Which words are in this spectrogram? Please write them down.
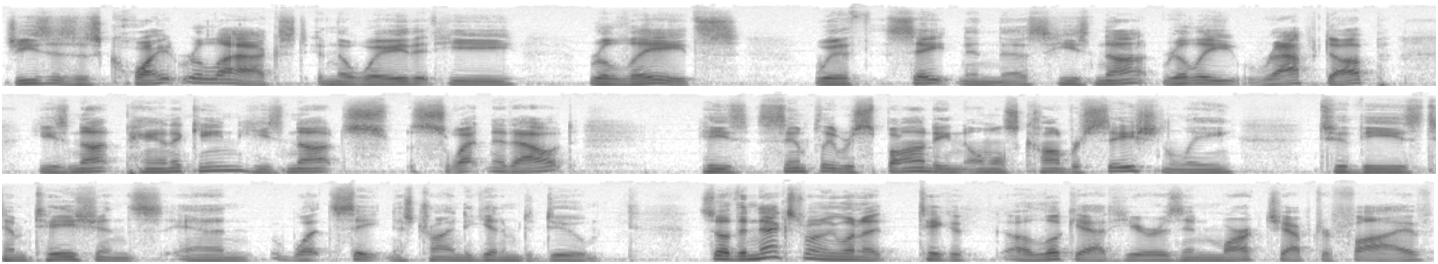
Jesus is quite relaxed in the way that he relates with Satan in this. He's not really wrapped up, he's not panicking, he's not sweating it out. He's simply responding almost conversationally to these temptations and what Satan is trying to get him to do. So the next one we want to take a, a, look at here is in Mark chapter 5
